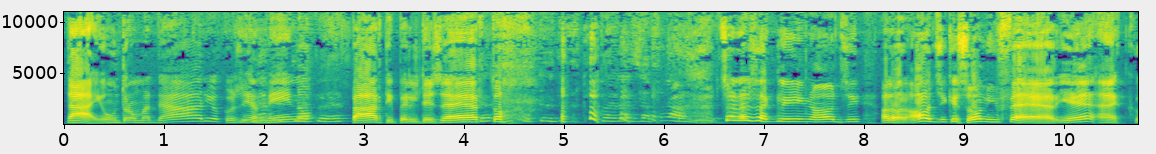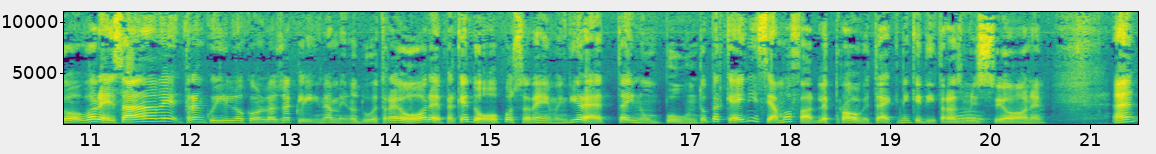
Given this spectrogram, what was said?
Dai, un dromedario così almeno parti per il deserto. C'è la Jacqueline oggi. Allora, oggi che sono in ferie, ecco, vorrei stare tranquillo con la Jacqueline almeno due o tre ore, perché dopo saremo in diretta in un punto, perché iniziamo a fare le prove tecniche di trasmissione. Eh?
